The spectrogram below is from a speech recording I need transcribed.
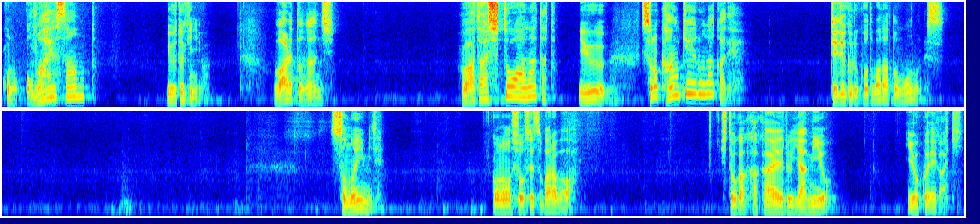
この「お前さん」という時には「我と汝」私とあなたというその関係の中で出てくる言葉だと思うのです。その意味でこの小説「バラバ」は人が抱える闇をよく描き。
